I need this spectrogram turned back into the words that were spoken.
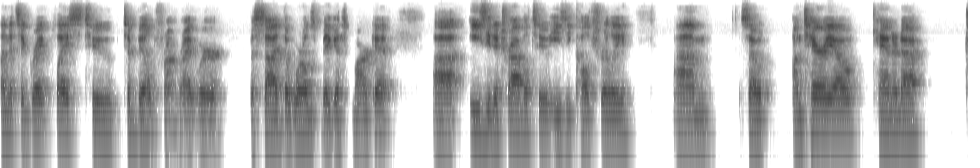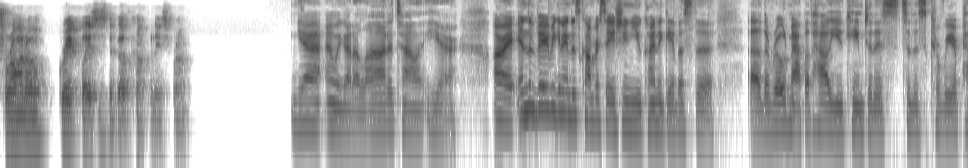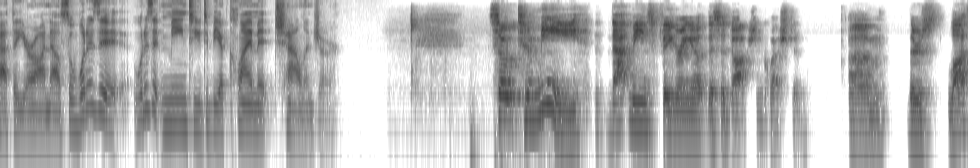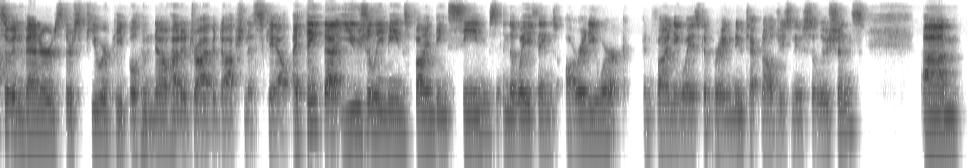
and it's a great place to to build from. Right, we're beside the world's biggest market, uh, easy to travel to, easy culturally. Um, so Ontario, Canada, Toronto, great places to build companies from. Yeah, and we got a lot of talent here. All right, in the very beginning of this conversation, you kind of gave us the uh, the roadmap of how you came to this to this career path that you're on now. So, what is it? What does it mean to you to be a climate challenger? So, to me, that means figuring out this adoption question. Um, there's lots of inventors. There's fewer people who know how to drive adoption at scale. I think that usually means finding seams in the way things already work and finding ways to bring new technologies, new solutions. Um,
